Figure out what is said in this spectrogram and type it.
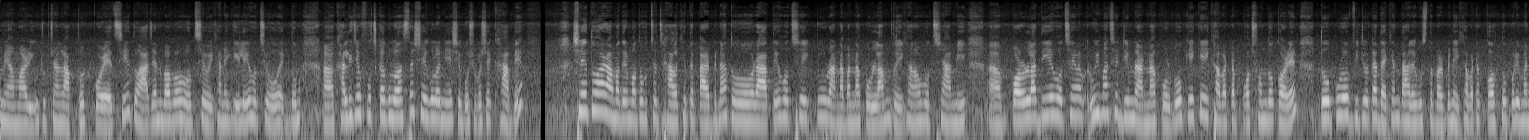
আমি আমার ইউটিউব চ্যানেল আপলোড করেছি। তো আজান বাবা হচ্ছে ওইখানে গেলেই হচ্ছে ও একদম খালি যে ফুচকাগুলো আছে, সেগুলো নিয়ে সে বসে বসে খাবে। সে তো আর আমাদের মতো হচ্ছে ঝাল খেতে পারবে না। তো রাতে হচ্ছে একটু রান্না বান্না করলাম। তো এখানেও হচ্ছে আমি করলা দিয়ে হচ্ছে রুই মাছের ডিম রান্না করব। কে কে এই খাবারটা পছন্দ করেন? তো পুরো ভিডিওটা দেখেন, তাহলে বুঝতে পারবেন এই খাবারটা কত পরিমাণ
